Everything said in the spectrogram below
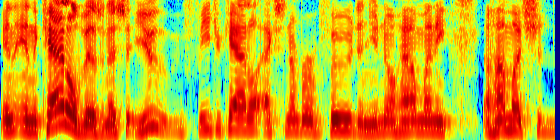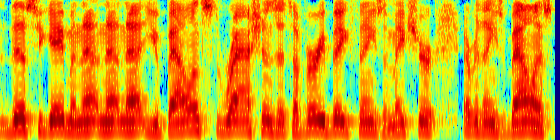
in, in the cattle business, you feed your cattle X number of food, and you know how many, how much this you gave them, and that and that and that. You balance the rations. It's a very big thing, so make sure everything's balanced.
